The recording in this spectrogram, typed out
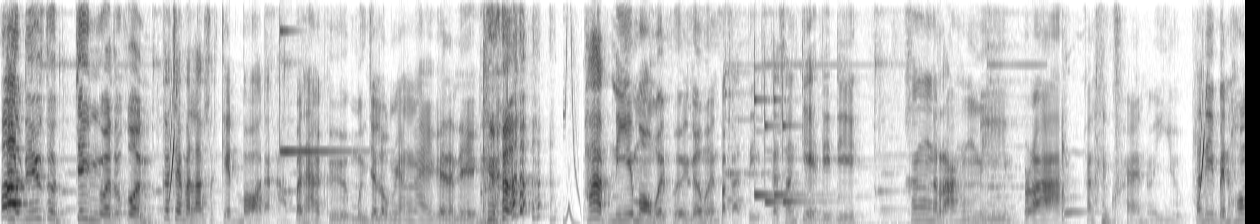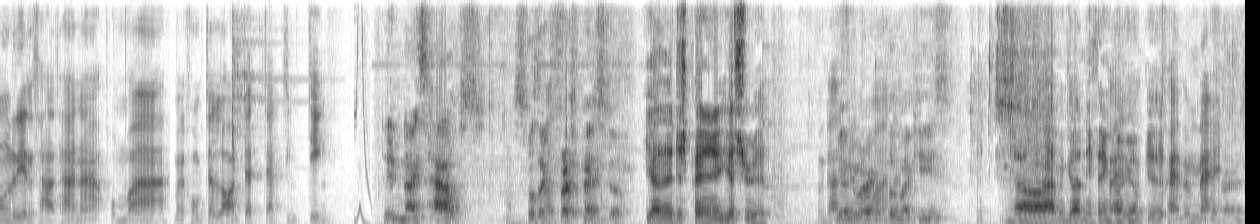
ภาพนี้สุดจริงว่ะทุกคน ก็จะมารับสเก็ตบอร์ดอะครับ ปัญหาคือมึงจะลงยังไงแค่นั้นเอง ภาพนี้มองเผินๆก็เหมือนปกติ แต่สังเกตดีๆ ข้างหลังมีบรากำลังแขวนไว้อยู่ ถ้าดีเป็นห้องเรียนสาธารณะ ผมว่ามันคงจะร้อนจัดๆจริง Dude, nice house. smells like That's fresh so paint good. still. Yeah, they just painted it yesterday. ๆเพิ่งทา You have สี anywhere I เมื่อ can วาน put my keys? No, I haven't got anything แขวน hung up yet. แขวนตรงไหน Alright.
